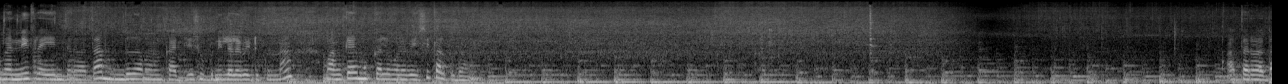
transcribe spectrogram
ఇవన్నీ ఫ్రై అయిన తర్వాత ముందుగా మనం కట్ చేసి ఉప్పు నీళ్ళలో పెట్టుకున్న వంకాయ ముక్కలు కూడా వేసి కలుపుదాం. తర్వాత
